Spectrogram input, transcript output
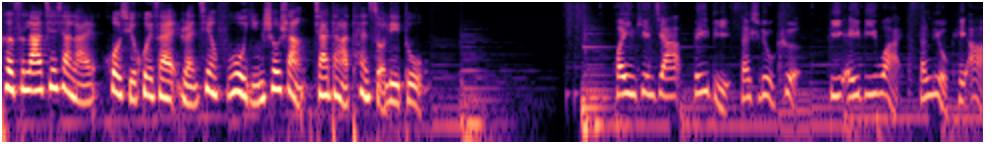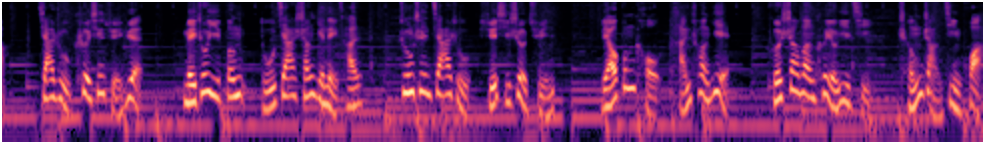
特斯拉接下来或许会在软件服务营收上加大探索力度。欢迎添加 baby 三十六克 b a b y 三六 k r 加入克星学院，每周一封独家商业内参，终身加入学习社群，聊风口谈创业，和上万课友一起成长进化。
